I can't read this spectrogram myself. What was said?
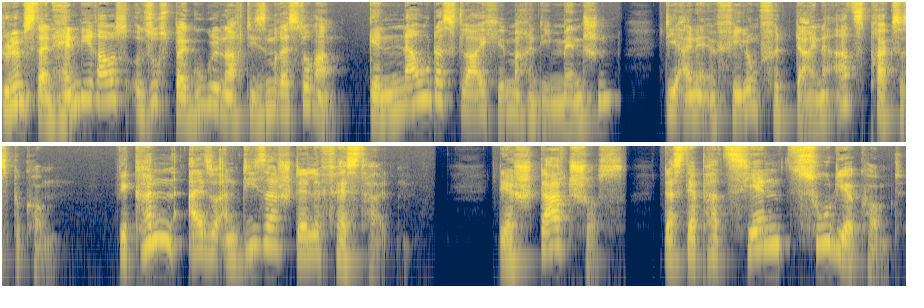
Du nimmst dein Handy raus und suchst bei Google nach diesem Restaurant. Genau das gleiche machen die Menschen, die eine Empfehlung für deine Arztpraxis bekommen. Wir können also an dieser Stelle festhalten, der Startschuss, dass der Patient zu dir kommt,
